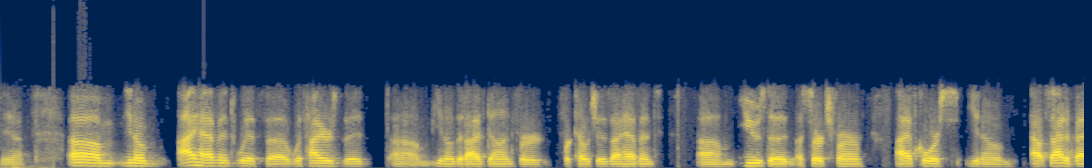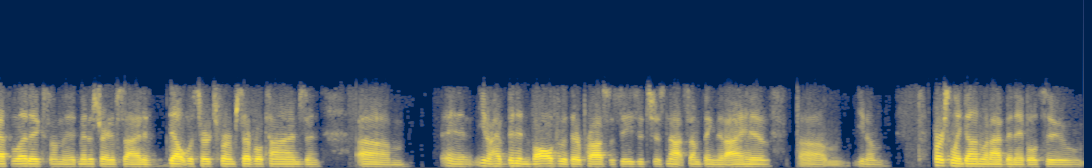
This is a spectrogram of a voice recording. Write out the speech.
Yeah, um, you know, I haven't with uh, with hires that um, you know that I've done for for coaches. I haven't um, used a, a search firm. I, of course, you know, outside of athletics on the administrative side, have dealt with search firms several times and um, and you know have been involved with their processes. It's just not something that I have um, you know personally done when I've been able to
